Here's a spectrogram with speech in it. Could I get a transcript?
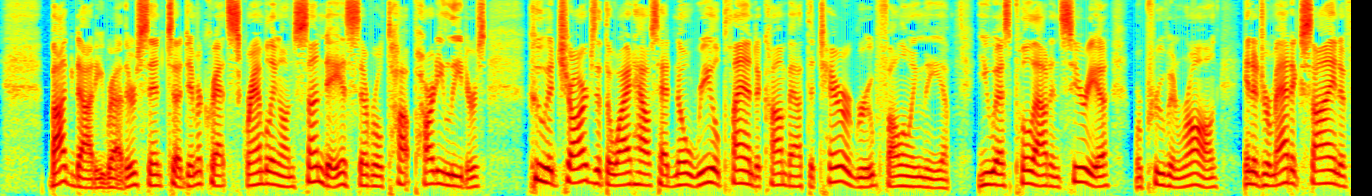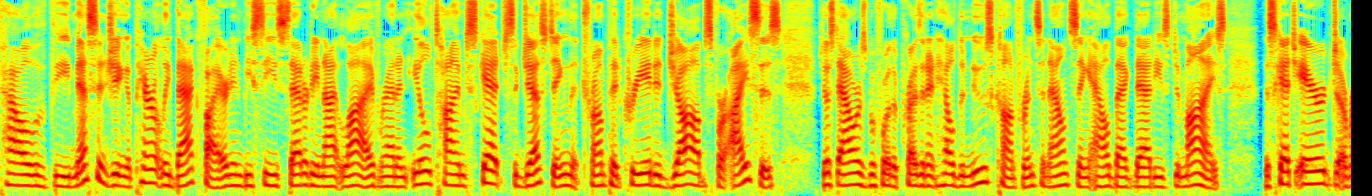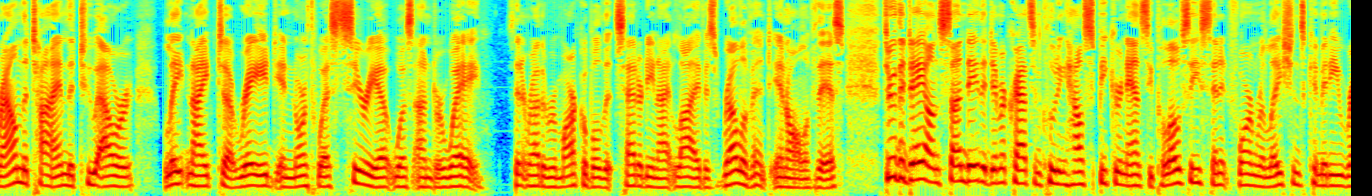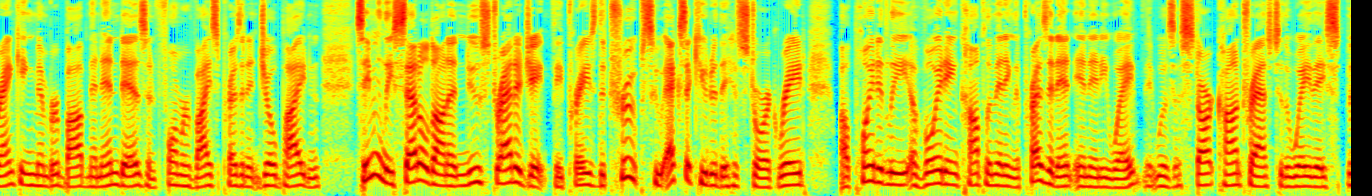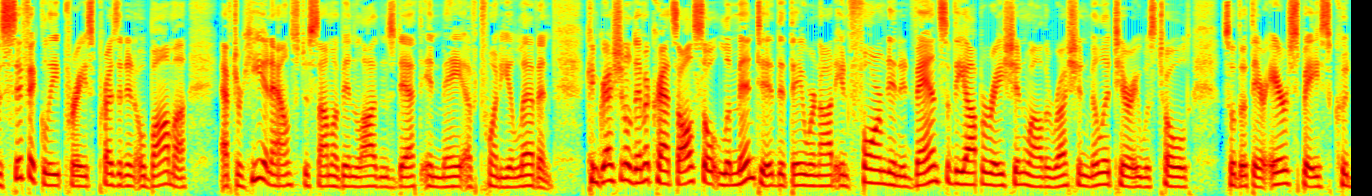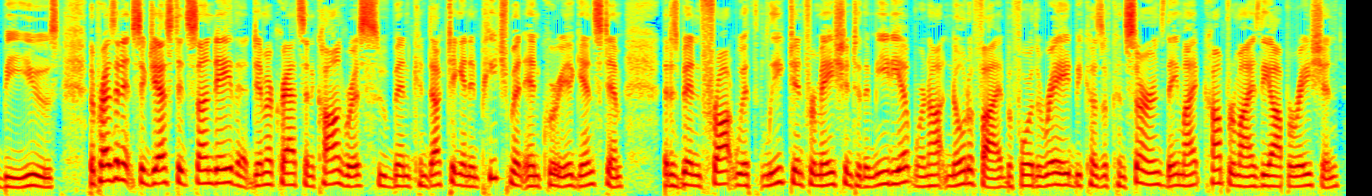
Baghdadi rather, sent uh, Democrats scrambling on Sunday as several top party leaders who had charged that the White House had no real plan to combat the terror group following the uh, U.S. pullout in Syria were proven wrong. In a dramatic sign of how the messaging apparently backfired, NBC's Saturday Night Live ran an ill timed sketch suggesting that Trump had created jobs for ISIS just hours before the president held a news conference announcing al Baghdadi's demise. The sketch aired around the time the two hour late night uh, raid in northwest Syria was underway. Isn't it rather remarkable that Saturday Night Live is relevant in all of this? Through the day on Sunday, the Democrats, including House Speaker Nancy Pelosi, Senate Foreign Relations Committee ranking member Bob Menendez, and former Vice President Joe Biden, seemingly settled on a new strategy. They praised the troops who executed the historic raid while pointedly avoiding complimenting the president in any way. It was a stark contrast to the way they specifically praised President Obama after he announced Osama bin Laden's death in May of 2011. Congressional Democrats also lamented that they they were not informed in advance of the operation while the Russian military was told so that their airspace could be used. The president suggested Sunday that Democrats in Congress who've been conducting an impeachment inquiry against him that has been fraught with leaked information to the media were not notified before the raid because of concerns they might compromise the operation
